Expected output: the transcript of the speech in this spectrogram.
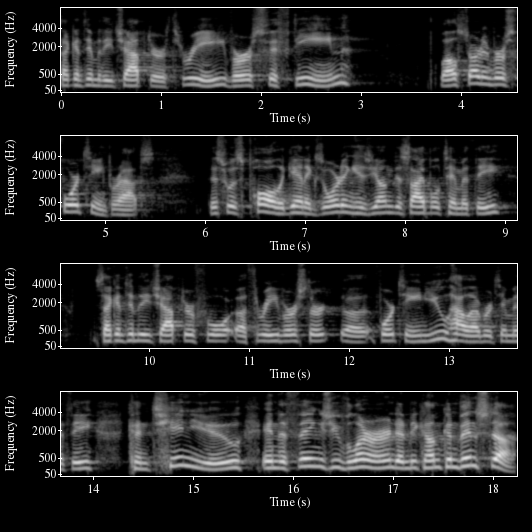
2 Timothy chapter 3, verse 15. Well, start in verse 14, perhaps. This was Paul, again, exhorting his young disciple Timothy. 2 Timothy chapter four, uh, 3, verse thir- uh, 14. You, however, Timothy, continue in the things you've learned and become convinced of,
